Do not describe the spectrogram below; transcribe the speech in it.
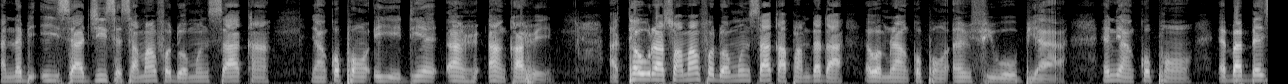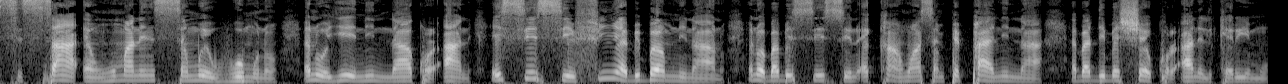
Anabi Isa, Jesus amanfoɔ deɛ wɔn nsa aka, Nyankopɔn ɛyɛ din anka hwee. Atawura so amanfoɔ de wɔn nsa aka apam dada wɔ mmerɛ a Nyankopɔn amfiri wɔ obiara, ɛne Nyankopɔn ba bɛsesaa nwoma no nsɛm a ɛwɔ mu no, ɛna ɔyɛɛ ne nyinaa, Qur'aan, siesiee fi a ɛbebaa mu nyinaa ano, ɛna ɔba bɛsiesiee no kaa ho asɛm pepaa ne nyinaa, ɛba de bɛhyɛɛ Qur'aan Al-Kareem mu,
